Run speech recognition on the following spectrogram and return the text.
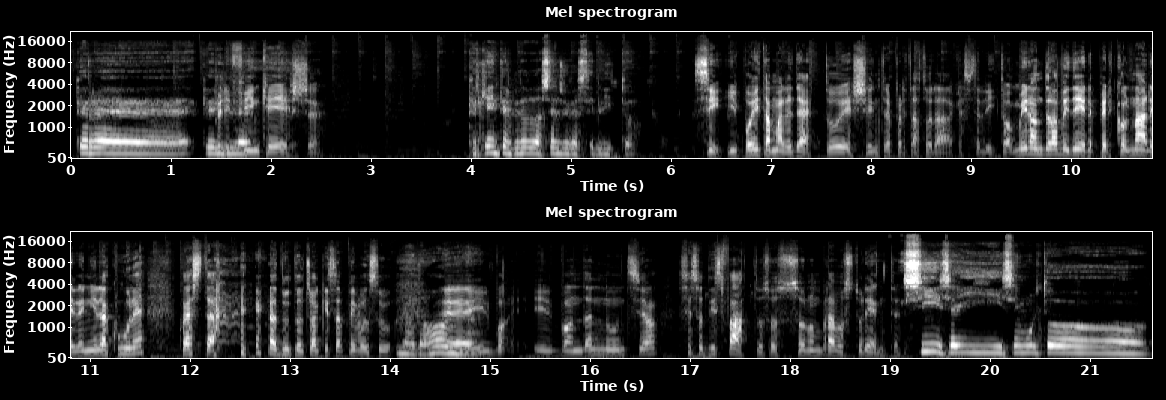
Per, eh, per, per il... il film che esce. Perché è interpretato da Sergio Castellitto. Sì, il poeta maledetto esce interpretato da Castellitto. Me lo andrò a vedere per colmare le mie lacune. Questa era tutto ciò che sapevo su eh, il, bu- il, buon D'Annunzio. Sei soddisfatto? So- sono un bravo studente? Sì, sei, sei molto...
